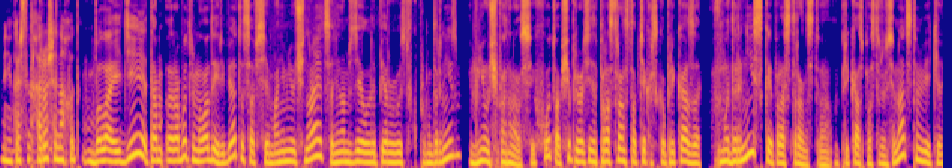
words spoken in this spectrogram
Мне кажется, это хорошая находка. Была идея, там работали молодые ребята совсем, они мне очень нравятся, они нам сделали первую выставку про модернизм, и мне очень понравился их ход. Вообще превратить пространство аптекарского приказа в модернистское пространство. Приказ построен в 17 веке,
